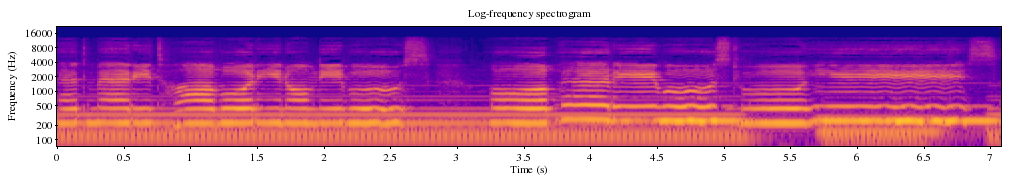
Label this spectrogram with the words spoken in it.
Et meritavor in omnibus operibus tuis,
